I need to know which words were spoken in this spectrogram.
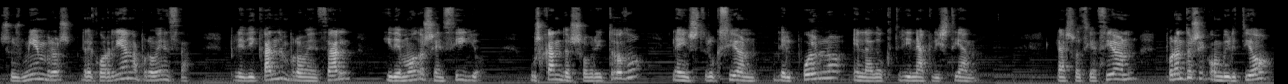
sus miembros recorrían la Provenza, predicando en provenzal y de modo sencillo, buscando sobre todo la instrucción del pueblo en la doctrina cristiana. La asociación pronto se convirtió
